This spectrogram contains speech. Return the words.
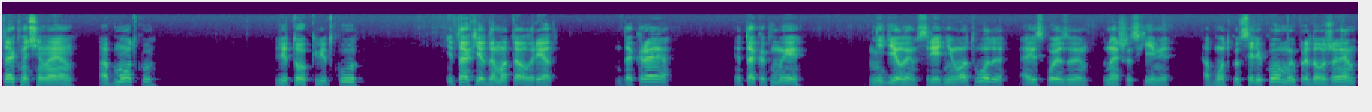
Так, начинаем обмотку. виток к витку. И так я домотал ряд до края. И так как мы не делаем среднего отвода, а используем в нашей схеме обмотку целиком, мы продолжаем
